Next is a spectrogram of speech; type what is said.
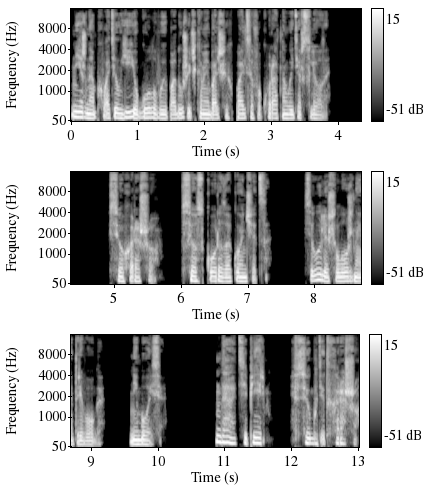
Нежно обхватил ее голову и подушечками больших пальцев аккуратно вытер слезы. Все хорошо, все скоро закончится. Всего лишь ложная тревога. Не бойся. Да, теперь все будет хорошо,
